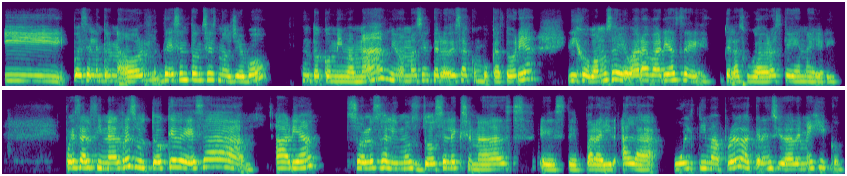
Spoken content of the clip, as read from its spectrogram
y pues el entrenador de ese entonces nos llevó junto con mi mamá. Mi mamá se enteró de esa convocatoria y dijo, vamos a llevar a varias de, las jugadoras que hay en Nayarit. Pues al final resultó que de esa área solo salimos dos seleccionadas este, para ir a la última prueba, que era en Ciudad de México.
